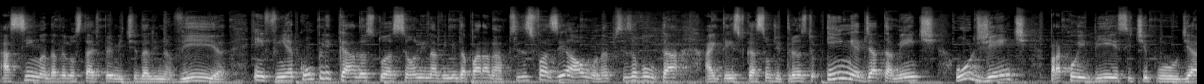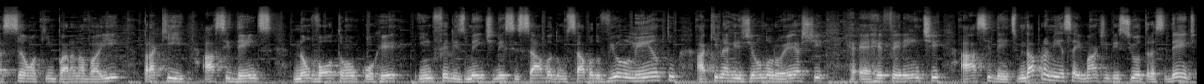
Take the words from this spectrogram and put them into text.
acima da velocidade permitida ali na via. Enfim, é complicada a situação ali na Avenida Paraná. Precisa fazer algo, né? Precisa voltar a intensificação de trânsito imediatamente, urgente, para coibir esse tipo de ação aqui em Paranavaí, para que acidentes não voltem a ocorrer. Infelizmente, nesse sábado, um sábado violento aqui na região noroeste, é, referente a acidentes. Me dá para mim essa imagem desse outro acidente?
